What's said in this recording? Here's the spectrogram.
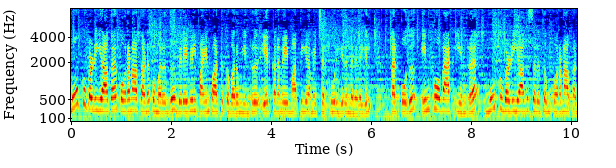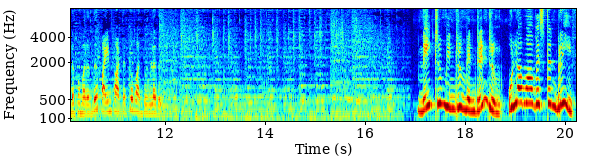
மூக்கு வழியாக கொரோனா தடுப்பு மருந்து விரைவில் பயன்பாட்டுக்கு வரும் என்று ஏற்கனவே மத்திய அமைச்சர் கூறியிருந்த நிலையில் தற்போது இன்கோவேக் என்ற மூக்கு வழியாக செலுத்தும் கொரோனா தடுப்பு மருந்து பயன்பாட்டுக்கு வந்துள்ளது. நேற்றும் இன்றும் என்றென்றும் உலாமா வெஸ்டர்ன் பிரீஃப்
